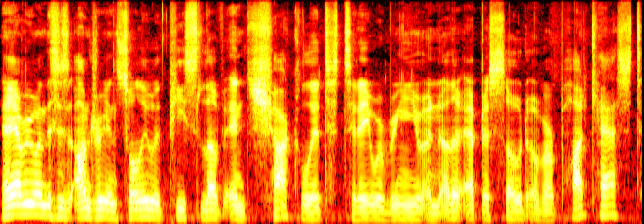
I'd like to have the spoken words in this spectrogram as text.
Hey everyone, this is Andre and Solie with Peace, Love, and Chocolate. Today we're bringing you another episode of our podcast,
